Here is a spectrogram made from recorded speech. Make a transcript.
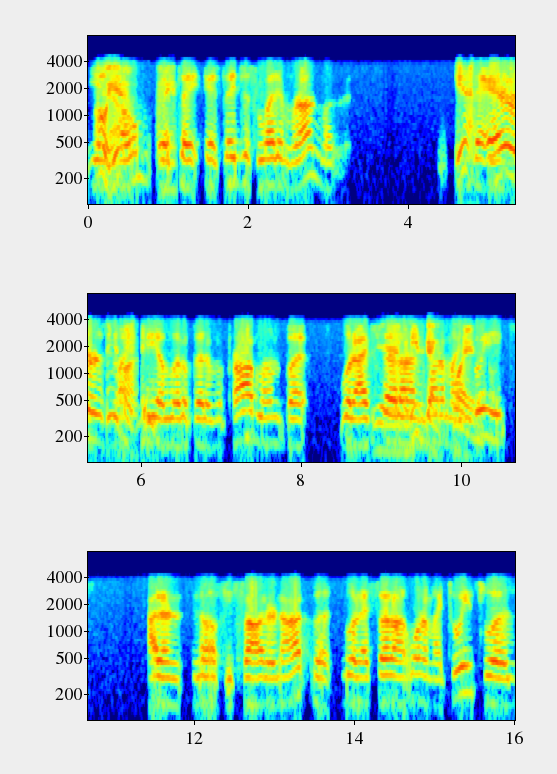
You Oh, yeah. know, I if mean- they if they just let him run with it. Yeah. The errors might be a little bit of a problem, but what I said Yeah, he's on one of my tweets, I don't know if you saw it or not, but what I said on one of my tweets was,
